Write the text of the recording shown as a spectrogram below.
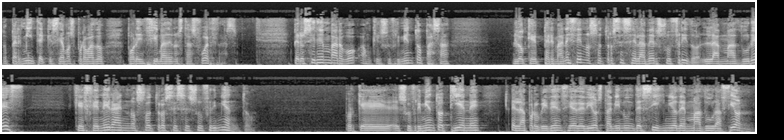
No permite que seamos probados por encima de nuestras fuerzas. Pero sin embargo, aunque el sufrimiento pasa, lo que permanece en nosotros es el haber sufrido, la madurez que genera en nosotros ese sufrimiento. Porque el sufrimiento tiene en la providencia de Dios también un designio de maduración.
